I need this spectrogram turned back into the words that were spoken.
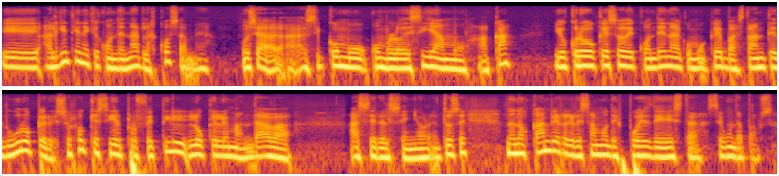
eh, alguien tiene que condenar las cosas, o sea, así como, como lo decíamos acá. Yo creo que eso de condena como que es bastante duro, pero eso es lo que sí el profeta y lo que le mandaba hacer el Señor. Entonces, no nos cambie, regresamos después de esta segunda pausa.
